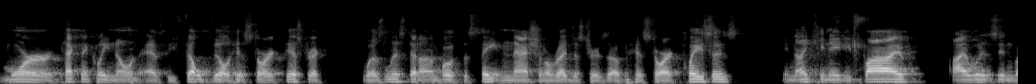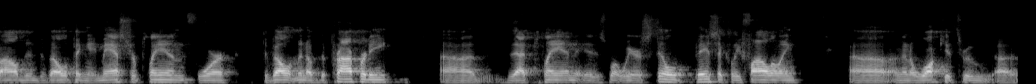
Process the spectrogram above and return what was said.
more technically known as the Feltville Historic District, was listed on both the state and national registers of historic places. In 1985, I was involved in developing a master plan for development of the property. Uh, that plan is what we are still basically following. Uh, I'm going to walk you through uh,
